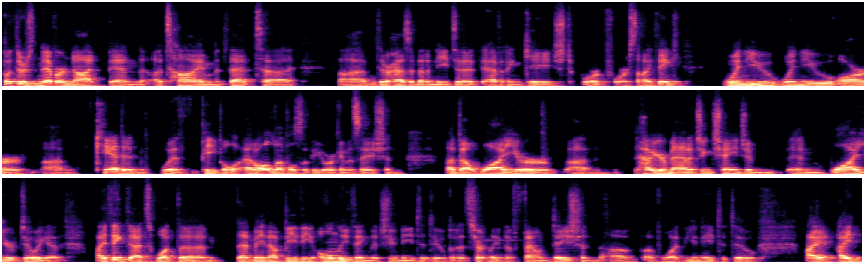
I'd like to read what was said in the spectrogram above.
But there's never not been a time that uh, uh, there hasn't been a need to have an engaged workforce. And I think when you when you are um, candid with people at all levels of the organization about why you're um, how you're managing change and and why you're doing it. I think that's what the that may not be the only thing that you need to do, but it's certainly the foundation of of what you need to do. I, I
